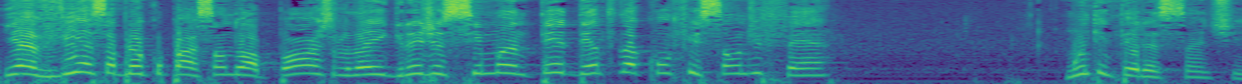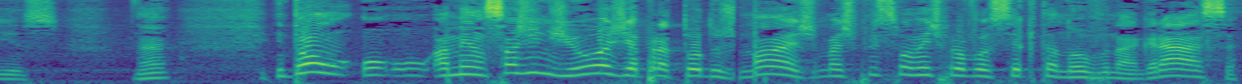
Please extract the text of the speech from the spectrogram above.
E havia essa preocupação do apóstolo da igreja se manter dentro da confissão de fé. Muito interessante isso. Né? Então, o, o, a mensagem de hoje é para todos nós, mas principalmente para você que está novo na graça,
